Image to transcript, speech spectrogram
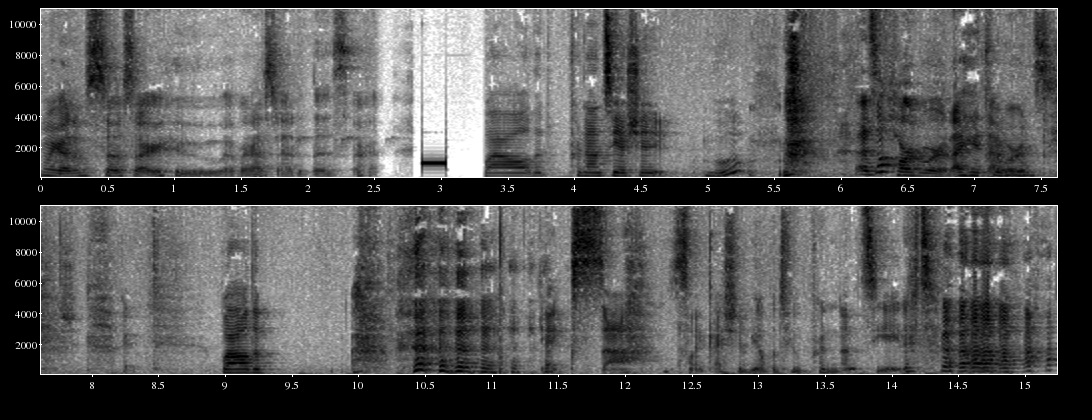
Oh my god, I'm so sorry whoever has to edit this. Okay. Wow, the pronunciation. Whoop. That's a hard word. I hate that word. Okay. Wow, the. Yikes. Uh, it's like I should be able to pronunciate it.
